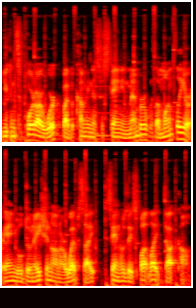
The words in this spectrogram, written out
You can support our work by becoming a sustaining member with a monthly or annual donation on our website, sanjosespotlight.com.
